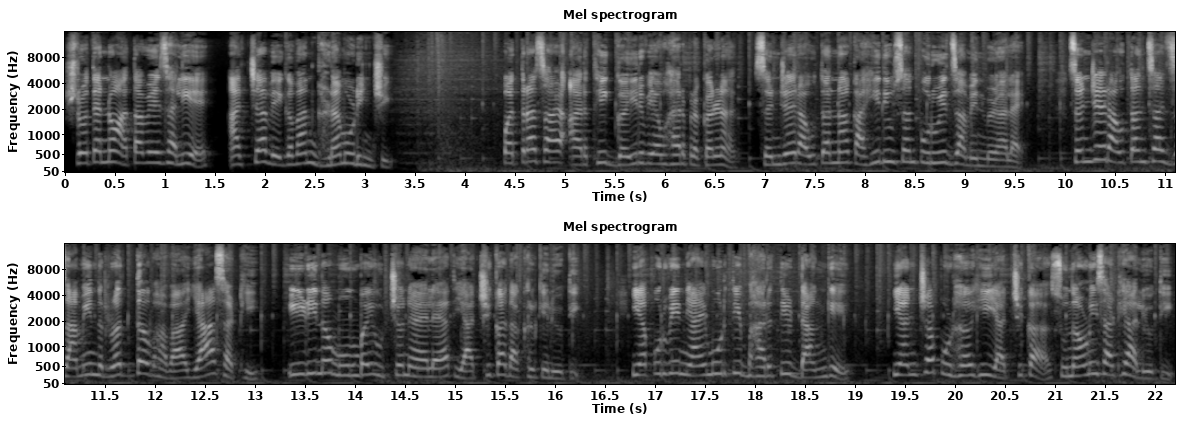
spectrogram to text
श्रोत्यांनो आता वेळ झालीये आजच्या वेगवान घडामोडींची. पत्राचाळ आर्थिक गैरव्यवहार प्रकरणात संजय राऊतांना काही दिवसांपूर्वीच जामीन मिळालाय. संजय राऊतांचा जामीन रद्द व्हावा यासाठी ईडीनं मुंबई उच्च न्यायालयात याचिका दाखल केली होती. यापूर्वी न्यायमूर्ती भारती डांगे यांच्या पुढं ही याचिका सुनावणीसाठी आली होती.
